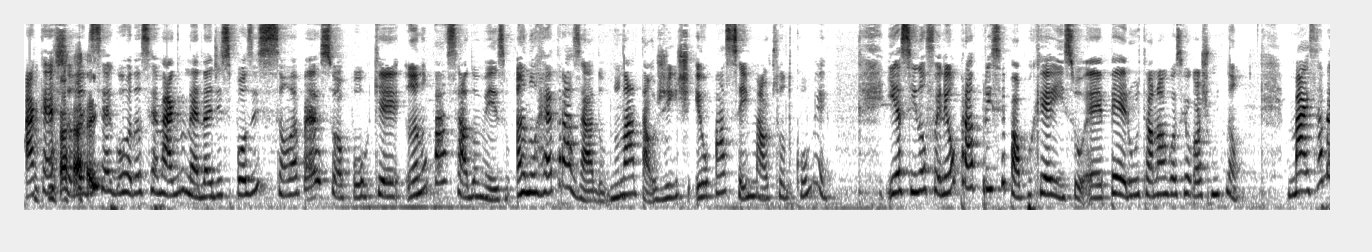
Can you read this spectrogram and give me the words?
A questão é de ser gordo ou ser magro, né? Da disposição da pessoa. Porque ano passado mesmo, ano retrasado, no Natal, gente, eu passei mal de tanto comer. E assim, não foi nem o prato principal, porque é isso, é peru e tal, não é uma coisa que eu gosto muito, não. Mas sabe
